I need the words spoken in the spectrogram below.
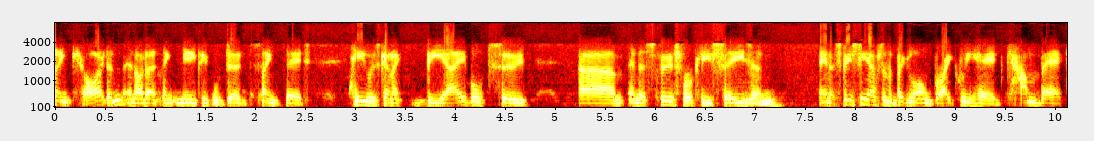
think I didn't, and I don't think many people did think that he was going to be able to um, in his first rookie season and especially after the big long break we had, come back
